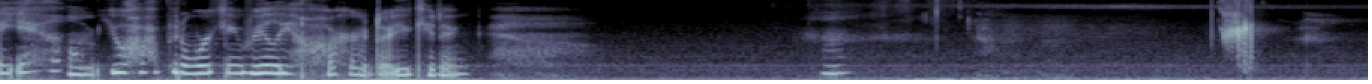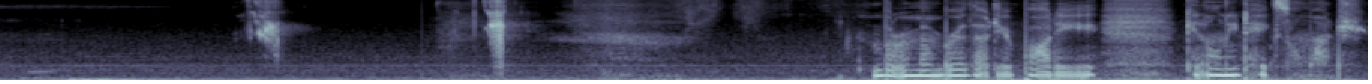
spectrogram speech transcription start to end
I am. You have been working really hard. Are you kidding? Hmm? But remember that your body can only take so much.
